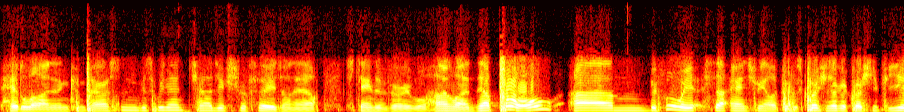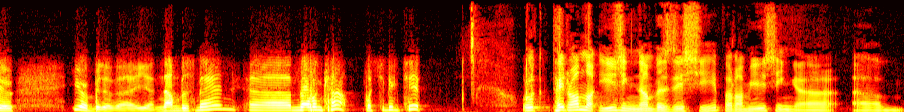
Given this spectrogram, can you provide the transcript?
headline in comparison because we don't charge extra fees on our standard variable home loan. Now, Paul, um, before we start answering other people's questions, I've got a question for you. You're a bit of a uh, numbers man. Uh, Melbourne Cup, what's your big tip? Well, look, Peter, I'm not using numbers this year, but I'm using uh, um,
